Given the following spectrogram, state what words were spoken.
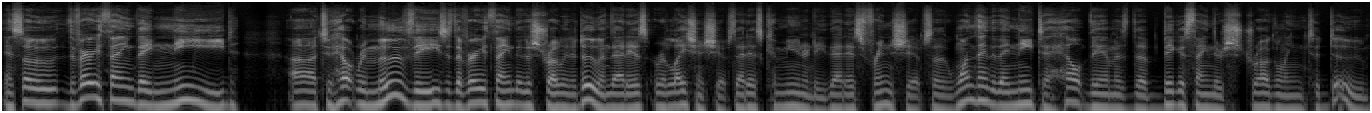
and so the very thing they need uh, to help remove these is the very thing that they're struggling to do, and that is relationships, that is community, that is friendship. So, the one thing that they need to help them is the biggest thing they're struggling to do.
